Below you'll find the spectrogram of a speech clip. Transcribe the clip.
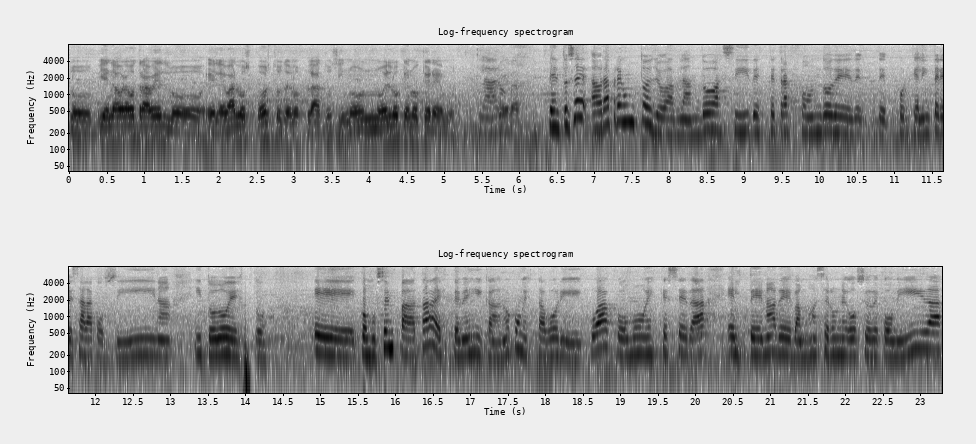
lo, viene ahora otra vez, lo, elevar los costos de los platos, y no, no es lo que no queremos. Claro. Entonces, ahora pregunto yo, hablando así de este trasfondo de, de, de por qué le interesa la cocina y todo esto eh, cómo se empata este mexicano con esta boricua, cómo es que se da el tema de vamos a hacer un negocio de comida,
